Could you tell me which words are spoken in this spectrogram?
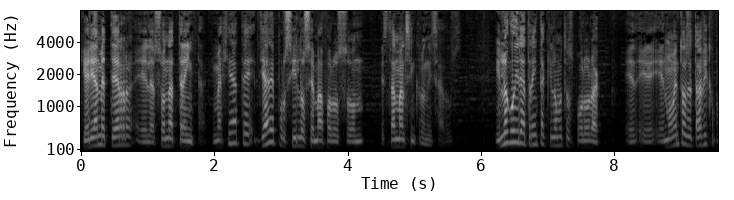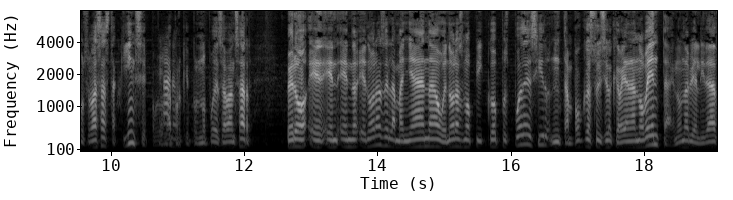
querían meter eh, la zona 30. Imagínate, ya de por sí los semáforos son están mal sincronizados. Y luego ir a 30 kilómetros por hora. En, en- en momentos de tráfico, pues vas hasta 15, por- ¿verdad? Claro. porque pues no puedes avanzar. Pero en, en- en- en horas de la mañana o en horas no pico, pues puedes ir, mm, tampoco estoy diciendo que vayan a 90 en una vialidad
